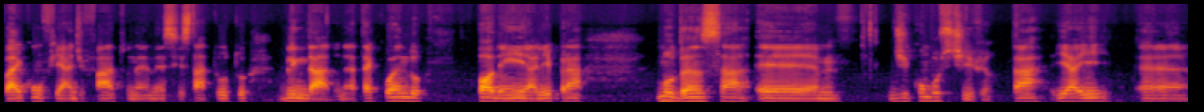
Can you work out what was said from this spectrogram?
vai confiar de fato né, nesse estatuto blindado, né? até quando podem ir ali para mudança é, de combustível, tá? E aí, é,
